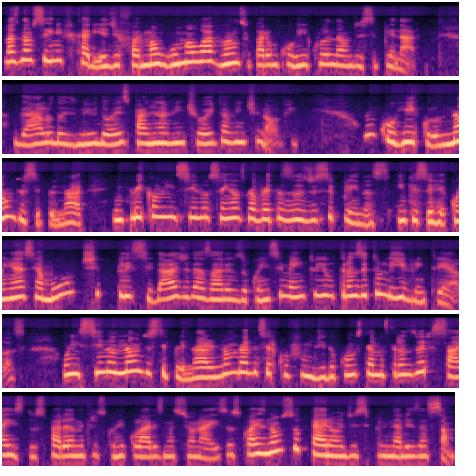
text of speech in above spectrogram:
mas não significaria de forma alguma o avanço para um currículo não disciplinar. Galo 2002, página 28 a 29. Um currículo não disciplinar implica um ensino sem as gavetas das disciplinas, em que se reconhece a multiplicidade das áreas do conhecimento e o trânsito livre entre elas. O ensino não disciplinar não deve ser confundido com os temas transversais dos parâmetros curriculares nacionais, os quais não superam a disciplinarização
